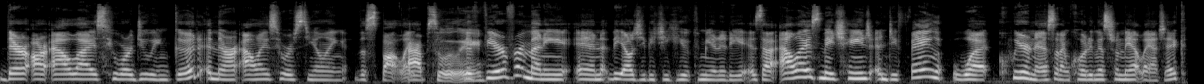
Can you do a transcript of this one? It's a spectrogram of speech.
there are allies who are doing good and there are allies who are stealing the spotlight. Absolutely. The fear for many in the LGBTQ community is that allies may change and defang what queerness, and I'm quoting this from The Atlantic,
